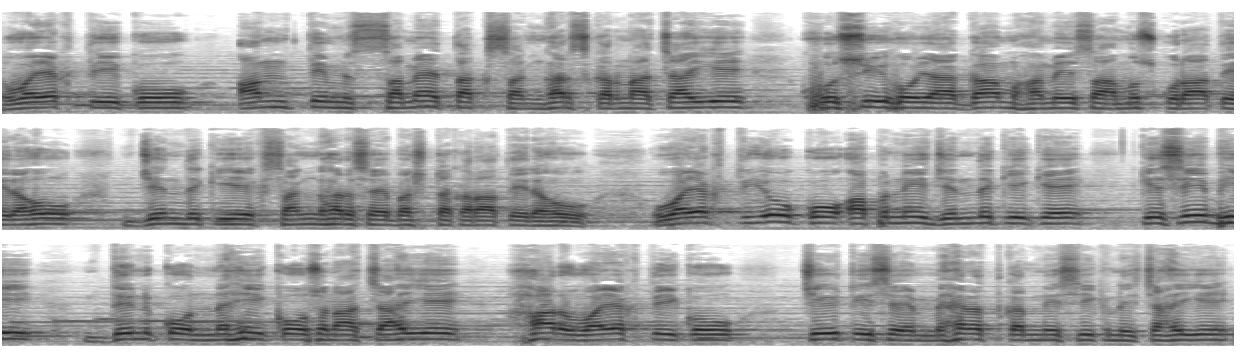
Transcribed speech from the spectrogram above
व्यक्ति को अंतिम समय तक संघर्ष करना चाहिए। खुशी हो या गम, हमेशा मुस्कुराते रहो, ज़िंदगी एक संघर्ष है, बस टकराते रहो। व्यक्तियों को अपनी ज़िंदगी के किसी भी दिन को नहीं कोसना चाहिए। हर व्यक्ति को चीटी से मेहनत करनी सीखनी चाहिए,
